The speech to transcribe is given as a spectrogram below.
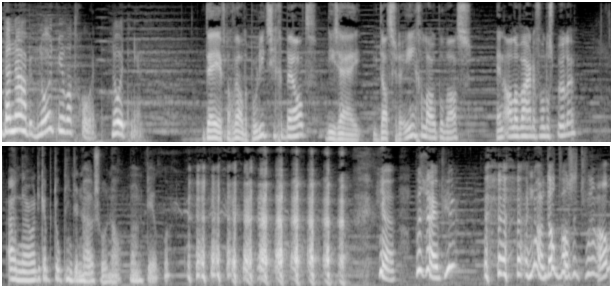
daarna heb ik nooit meer wat gehoord. Nooit meer. D heeft nog wel de politie gebeld. Die zei dat ze erin gelopen was. En alle waardevolle spullen? En, eh, want ik heb het ook niet in huis hoor, nou, momenteel hoor. ja, begrijp je? nou, dat was het verhaal.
